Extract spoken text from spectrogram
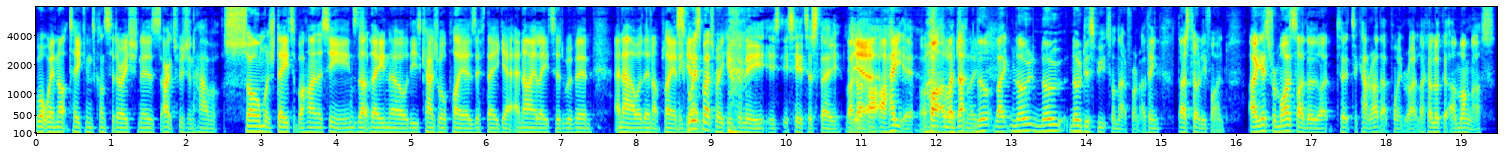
what we're not taking into consideration is Activision have so much data behind the scenes that they know these casual players, if they get annihilated within an hour, they're not playing again. Skill-based matchmaking for me is, is here to stay. Like Yeah. I, I, I hate it, but like that, no, like no, no, no disputes on that front. I think that's totally fine. I guess from my side though, like to, to counteract that point, right? Like I look at Among Us,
